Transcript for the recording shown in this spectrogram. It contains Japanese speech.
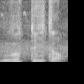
戻ってきた。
